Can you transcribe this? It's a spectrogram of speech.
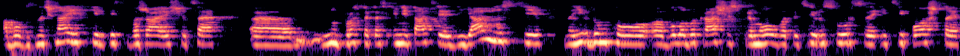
або значна їх кількість вважає, що це ну просто якась імітація діяльності. На їх думку, е, було би краще спрямовувати ці ресурси і ці кошти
